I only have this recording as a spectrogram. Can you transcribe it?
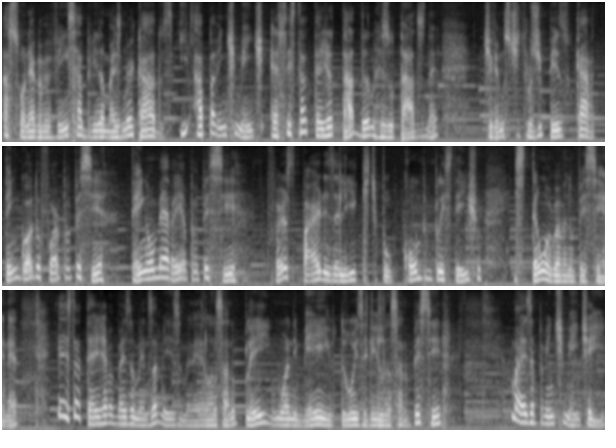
a Sony agora vem se abrindo a mais mercados e aparentemente essa estratégia tá dando resultados, né? Tivemos títulos de peso. Cara, tem God of War para PC, tem Homem-Aranha para PC. First parties ali que, tipo, compram PlayStation estão agora no PC, né? E a estratégia era mais ou menos a mesma, né? Lançar no Play, um ano e meio, dois ali, lançar no PC mas aparentemente aí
